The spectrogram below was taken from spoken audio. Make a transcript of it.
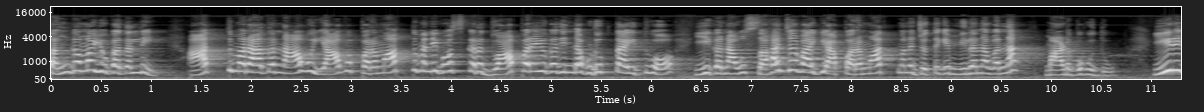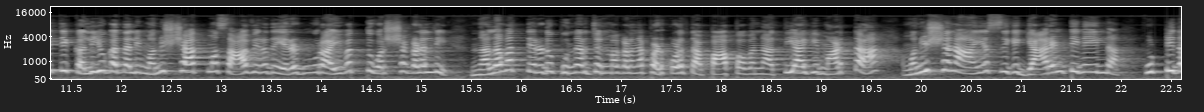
ಸಂಗಮ ಯುಗದಲ್ಲಿ ಆತ್ಮರಾದ ನಾವು ಯಾವ ಪರಮಾತ್ಮನಿಗೋಸ್ಕರ ದ್ವಾಪರ ಯುಗದಿಂದ ಹುಡುಕ್ತಾ ಇದ್ವೋ, ಈಗ ನಾವು ಸಹಜವಾಗಿ ಆ ಪರಮಾತ್ಮನ ಜೊತೆಗೆ ಮಿಲನವನ್ನ ಮಾಡಬಹುದು. ಈ ರೀತಿ ಕಲಿಯುಗದಲ್ಲಿ ಮನುಷ್ಯಾತ್ಮ ಸಾವಿರದ ಎರಡು ನೂರ ಐವತ್ತು ವರ್ಷಗಳಲ್ಲಿ ನಲವತ್ತೆರಡು ಪುನರ್ಜನ್ಮಗಳನ್ನು ಪಡ್ಕೊಳ್ತಾ ಪಾಪವನ್ನ ಅತಿಯಾಗಿ ಮಾಡ್ತಾ ಮನುಷ್ಯನ ಆಯಸ್ಸಿಗೆ ಗ್ಯಾರಂಟಿನೇ ಇಲ್ಲ. ಹುಟ್ಟಿದ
